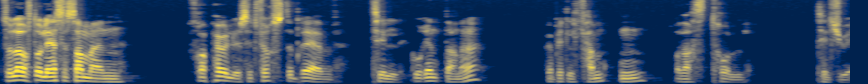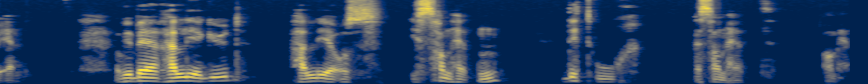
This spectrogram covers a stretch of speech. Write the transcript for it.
Så la oss da lese sammen fra Paulus sitt første brev til korinterne, kapittel 15 og vers 12 til 21. Og vi ber Hellige Gud hellige oss i sannheten. Ditt ord er sannhet. Amen.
